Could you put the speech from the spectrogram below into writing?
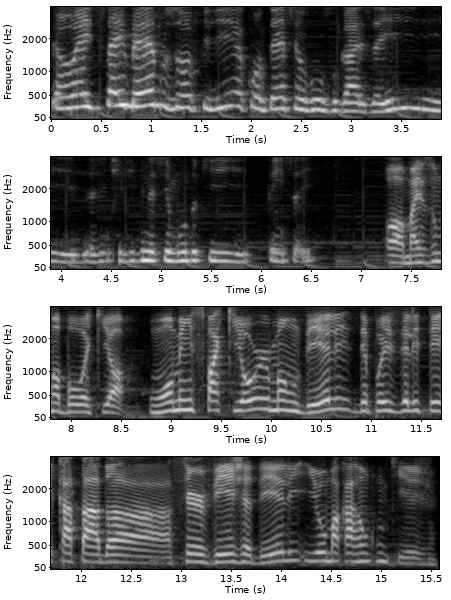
Então é isso aí mesmo, zoofilia acontece em alguns lugares aí e a gente vive nesse mundo que tem isso aí. Ó, mais uma boa aqui, ó. Um homem esfaqueou o irmão dele depois dele ter catado a cerveja dele e o macarrão com queijo.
